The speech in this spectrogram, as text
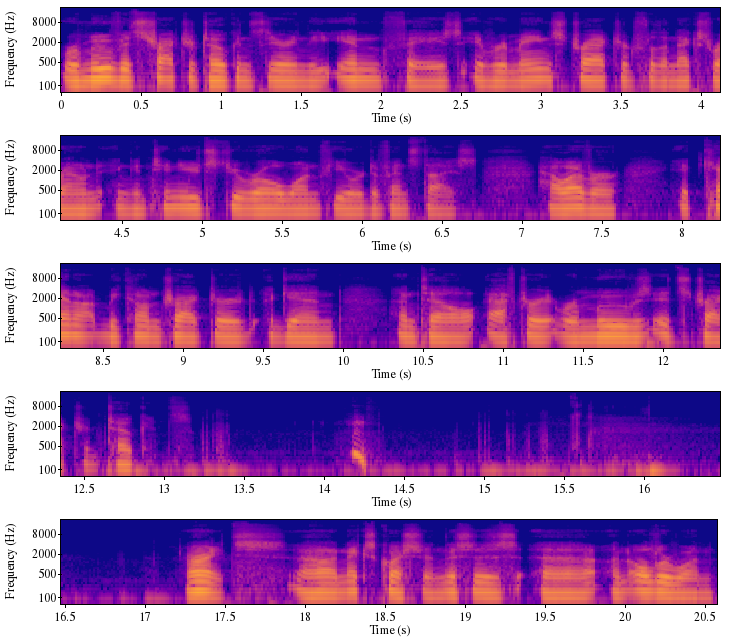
remove its tractor tokens during the end phase, it remains tractored for the next round and continues to roll one fewer defense dice. However, it cannot become tractored again until after it removes its tractored tokens. Hmm. All right, uh, next question. This is uh, an older one.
